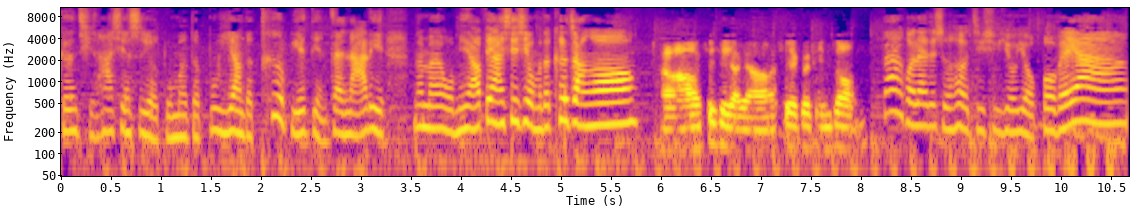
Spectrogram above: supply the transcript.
跟其他县市有多么的不一样的特别点在哪里？那么我们也要非常谢谢我们的科长哦。好，谢谢瑶瑶，谢谢各位听众。再回来的时候继续拥有宝贝啊。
